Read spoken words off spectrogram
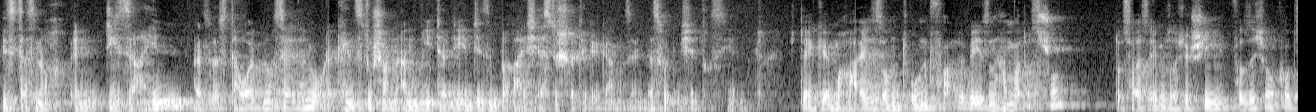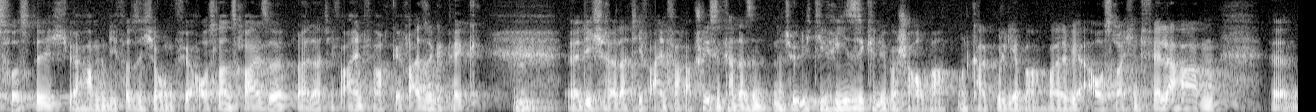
Ist das noch im Design? Also es dauert noch sehr lange oder kennst du schon Anbieter, die in diesem Bereich erste Schritte gegangen sind? Das würde mich interessieren. Ich denke, im Reise- und Unfallwesen haben wir das schon. Das heißt eben solche Skiversicherungen kurzfristig. Wir haben die Versicherung für Auslandsreise relativ einfach, Reisegepäck, mhm. die ich relativ einfach abschließen kann. Da sind natürlich die Risiken überschaubar und kalkulierbar, weil wir ausreichend Fälle haben. Ähm,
